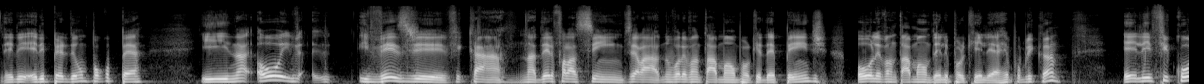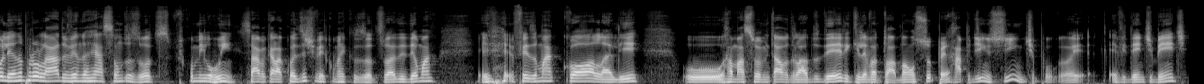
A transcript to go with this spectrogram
ele, ele perdeu um pouco o pé. E na, ou em, em vez de ficar na dele falar assim, sei lá, não vou levantar a mão porque depende, ou levantar a mão dele porque ele é republicano, ele ficou olhando para o lado, vendo a reação dos outros. Ficou meio ruim, sabe? Aquela coisa, deixa eu ver como é que os outros lá. Ele deu uma. Ele fez uma cola ali. O Ramassumi estava do lado dele, que levantou a mão super rapidinho, sim, tipo, evidentemente.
